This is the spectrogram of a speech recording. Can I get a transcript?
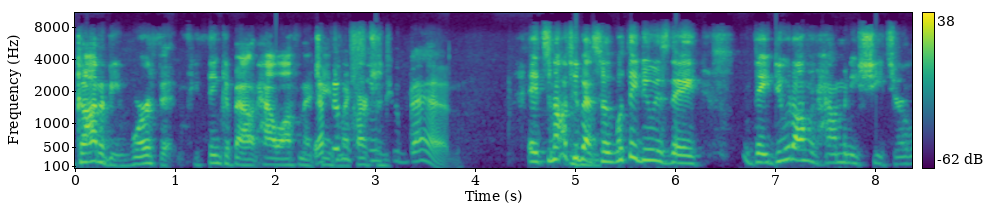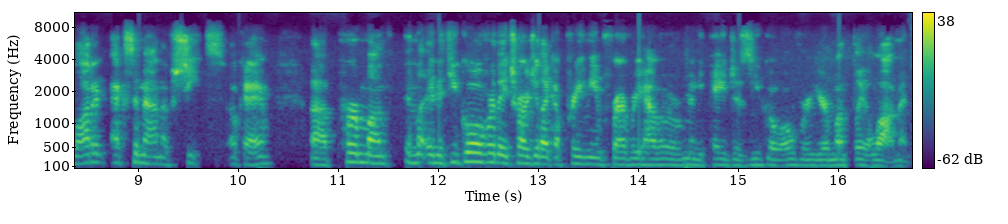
got to be worth it if you think about how often I that change my cartridge. too bad. It's not too bad. Mhm. So what they do is they they do it off of how many sheets. You're allotted X amount of sheets, okay, uh, per month. And, and if you go over, they charge you like a premium for every however many pages you go over your monthly allotment.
